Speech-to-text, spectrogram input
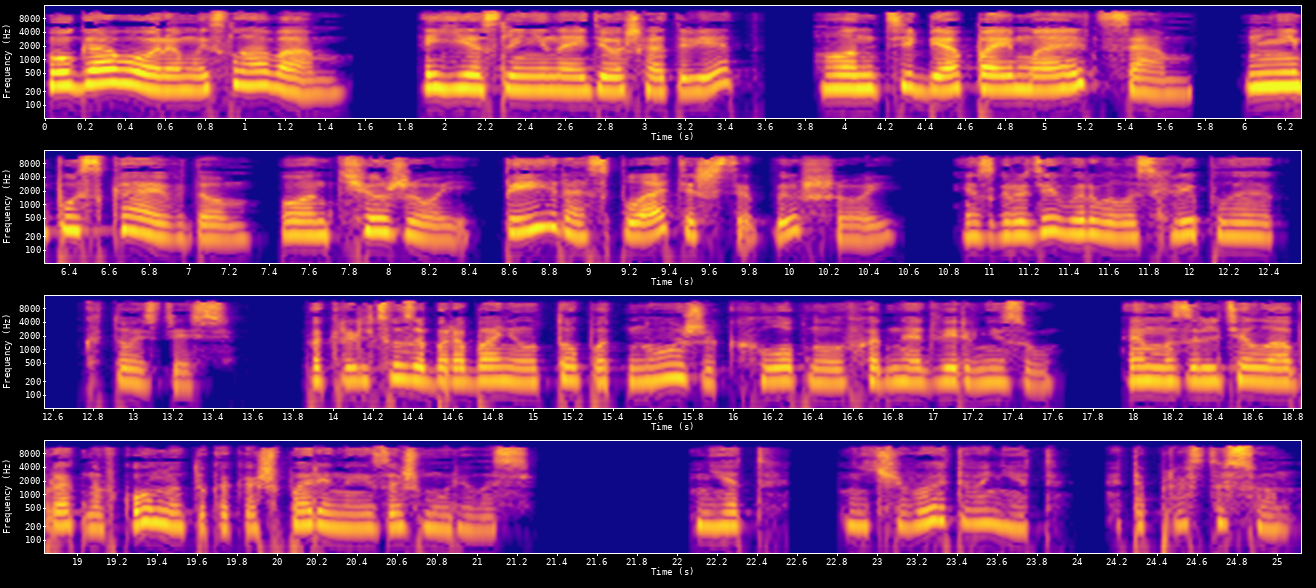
уговорам и словам. Если не найдешь ответ, он тебя поймает сам. Не пускай в дом, он чужой, ты расплатишься душой. Из груди вырвалось хриплое «Кто здесь?». По крыльцу забарабанил топот ножек, хлопнула входная дверь внизу. Эмма залетела обратно в комнату, как ошпаренная, и зажмурилась. Нет, ничего этого нет. Это просто сон.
